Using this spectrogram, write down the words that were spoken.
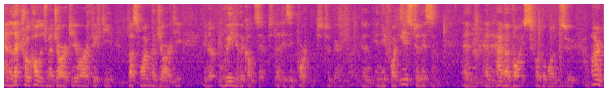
an electoral college majority or a 50 plus one majority, you know, really the concept that is important to bear in mind. And, and if one is to listen and, and have a voice for the ones who aren't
